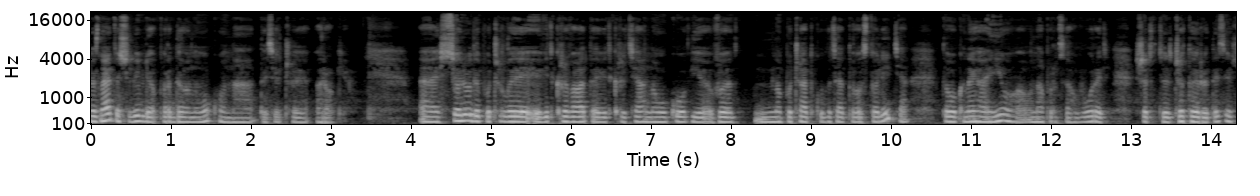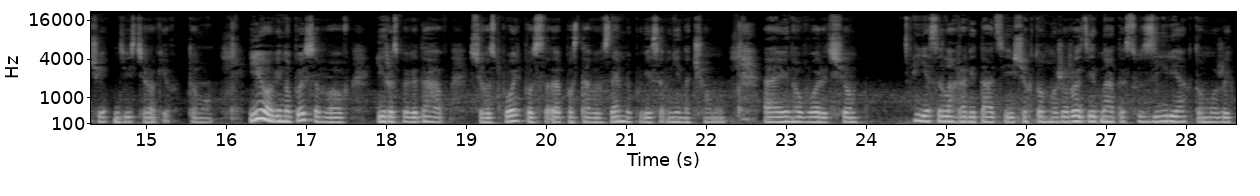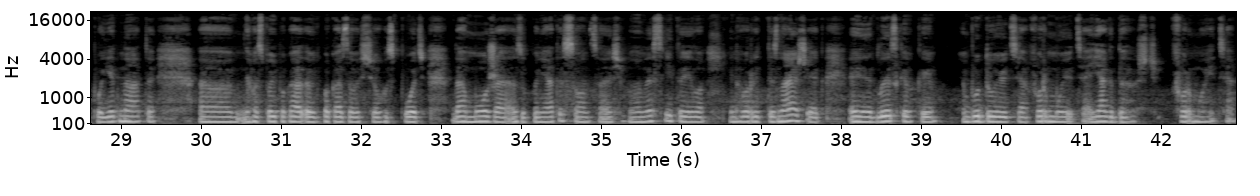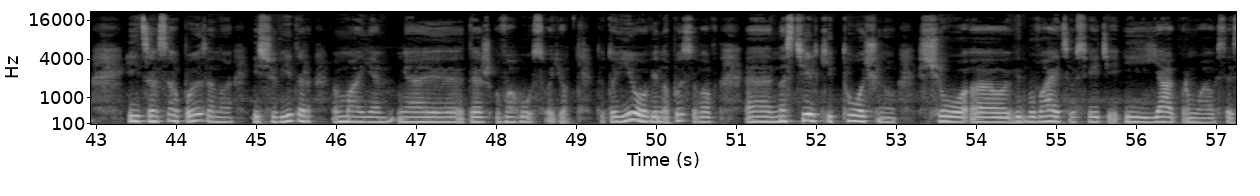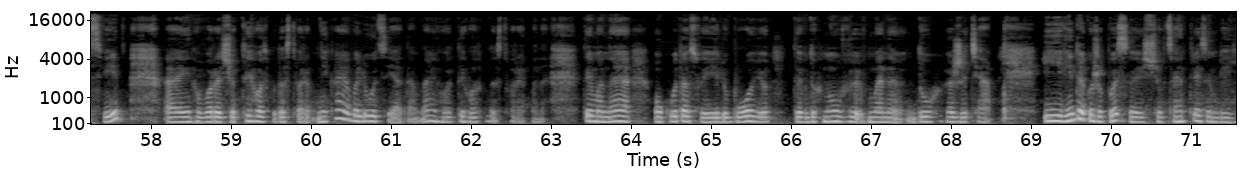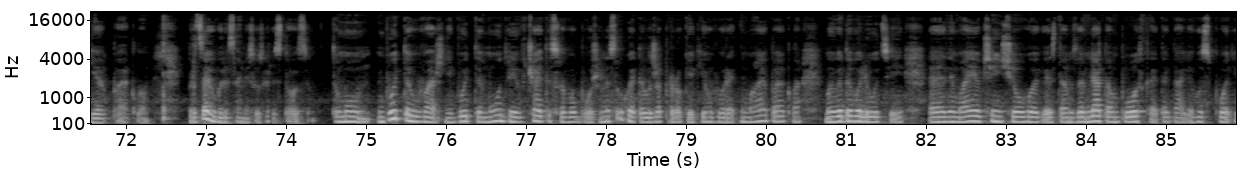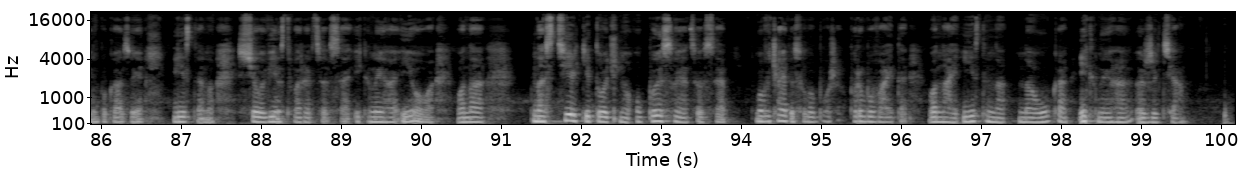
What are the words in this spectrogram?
Ви знаєте, що Біблія передала науку на тисячі років. Е, Що люди почали відкривати відкриття наукові в на початку ХХ століття, то книга Іова вона про це говорить ще 4200 років тому. Іов він описував і розповідав, що Господь пос- поставив землю, повісив ні на чому. Е, Він говорить, що Є сила гравітації, що хто може роз'єднати сузір'я, хто може їх поєднати. Е, Господь показував, що Господь да, може зупиняти сонце, щоб воно не світило. Він говорить: ти знаєш, як е, блискавки будуються, формуються, як дощ формується. І це все описано, і що вітер має е, теж вагу свою. Тобто Єо він описував е, настільки точно, що е, відбувається у світі і як формувався світ. Він говорить, що ти, Господа, створив. Яка еволюція там? Да? Він говорить, ти, Господа, створив мене. Ти мене окутав своєю любов'ю, ти вдохнув в мене дух життя. І він також описує, що в центрі землі є пекло. Про це говорить сам Ісус Христос. Тому будьте уважні, будьте мудрі, вчайте Слово Боже, не слухайте лжепророків, які говорять, немає пекла, ми від еволюції, е, немає взагалі нічого, якесь там земля там плоска і так далі. Господь він показує істину, що він створив це все. І книга Іова, вона настільки точно описує це все. Вивчайте Слово Боже, перебувайте. Вона істинна наука і книга життя.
